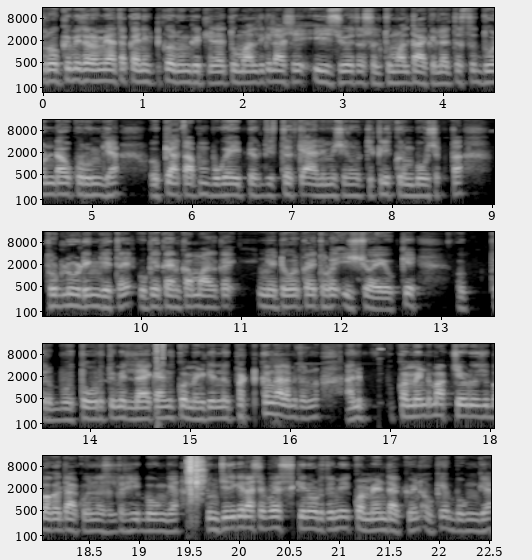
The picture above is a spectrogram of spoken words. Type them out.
तर ओके मित्रांनो मी आता कनेक्ट करून घेतलेलं आहे. तुम्हाला देखील असे इश्यू येत असेल तुम्हाला दाखवलं आहे तसं दोन डाव करून घ्या. ओके आता आपण बघूया इफेक्ट दिसतात की ॲनिमेशनवरती क्लिक करून बघू शकता. थोडं लोडिंग घेत आहे. ओके कारण का माझं काही नेटवर्क काही थोडं इश्यू आहे. ओके तर ब- तोवर तुम्ही लाईक आणि कमेंट केलं पटकन घाला मित्रांनो. आणि कमेंट मागच्या व्हिडिओ जी बघा दाखवलं नसेल तर ही बघून घ्या. तुमची देखील अशा प्रकारे स्क्रीनवरती मी कमेंट दाखवेन. ओके बघून घ्या.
